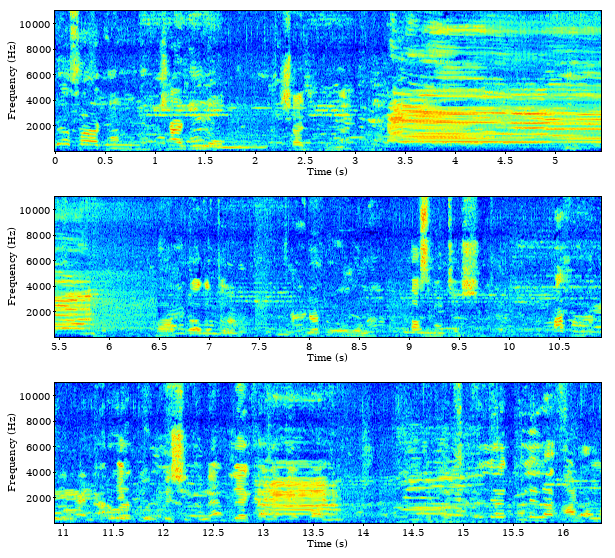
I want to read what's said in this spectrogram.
বেচা ষাট ষাট টাকা তো হলো না পাঁচ পঞ্চাশ পাঁচ একটু বেশি তো না দু এক হাজার টাকা কম। আটান্ন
